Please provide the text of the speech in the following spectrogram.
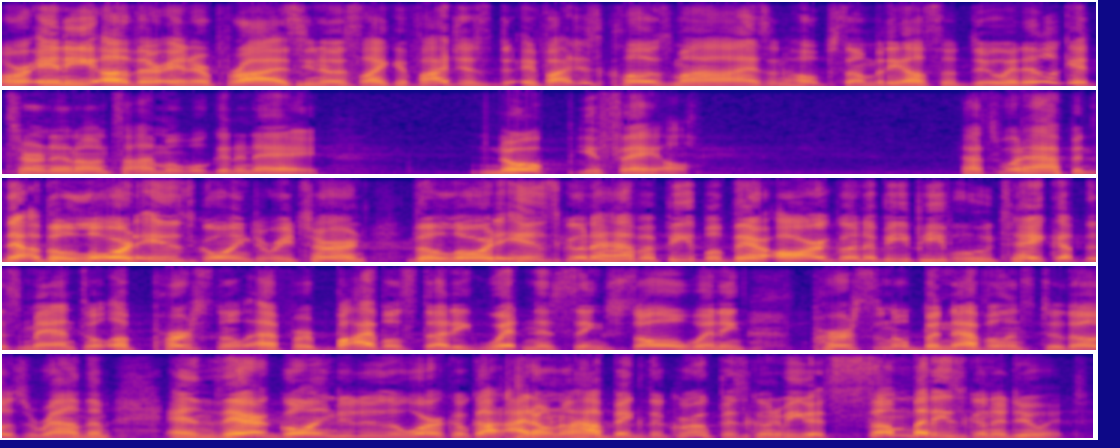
or any other enterprise. You know, it's like if I just if I just close my eyes and hope somebody else will do it, it'll get turned in on time and we'll get an A. Nope, you fail. That's what happens. Now, the Lord is going to return. The Lord is going to have a people. There are going to be people who take up this mantle of personal effort, Bible study, witnessing, soul winning, personal benevolence to those around them, and they're going to do the work of God. I don't know how big the group is going to be, but somebody's going to do it.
